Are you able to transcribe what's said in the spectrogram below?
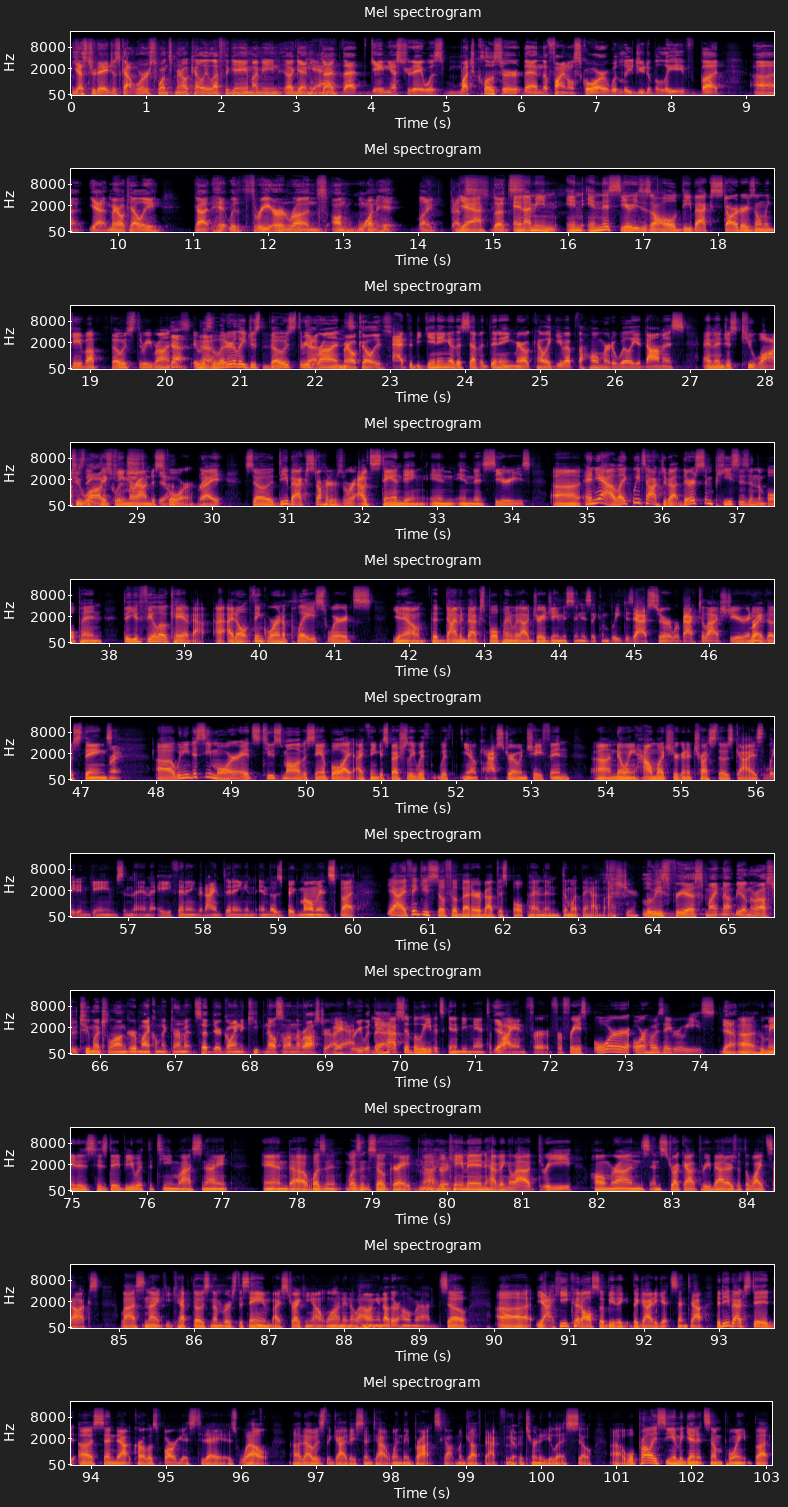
yesterday just got worse once Merrill Kelly left the game. I mean, again, Yeah. that that game yesterday was much closer than the final score would lead you to believe. But uh, yeah, Merrill Kelly got hit with three earned runs on one hit. Like that's Yeah. that's and I mean in in this series as a whole, D-back starters only gave up those three runs. Yeah, it was yeah. literally just those three yeah, runs. Merrill Kelly's. at the beginning of the seventh inning, Merrill Kelly gave up the homer to Willy Adames and then just two walks, Two that, walks, that came which- around to yeah, score, right? So D-back starters were outstanding in in this series. Uh, and yeah, like we talked about, there's some pieces in the bullpen that you feel okay about. I, I don't think we're in a place where it's, you know, the Diamondbacks bullpen without Drey Jameson is a complete disaster. We're back to last year, any Right. of those things. Right. Uh, we need to see more. It's too small of a sample, I, I think, especially with with you know Castro and Chafin, uh, knowing how much you're going to trust those guys late in games in the in the eighth inning, the ninth inning, and in those big moments. But yeah, I think you still feel better about this bullpen than than what they had last year. Luis Frias might not be on the roster too much longer. Michael McDermott said they're going to keep Nelson on the roster. I agree with that. You have to believe it's going to be Mantiply in for for Frias or or Jose Ruiz, yeah. uh, who made his his debut with the team last night and uh, wasn't wasn't so great. Uh, great. He came in having allowed three home runs and struck out three batters with the White Sox. Last night, he kept those numbers the same by striking out one and allowing Mm-hmm. another home run. So, uh, yeah, he could also be the, the guy to get sent out. The D backs did uh, send out Carlos Vargas today as well. Uh, that was the guy they sent out when they brought Scott McGough back from Yep. the paternity list. So, uh, we'll probably see him again at some point. But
